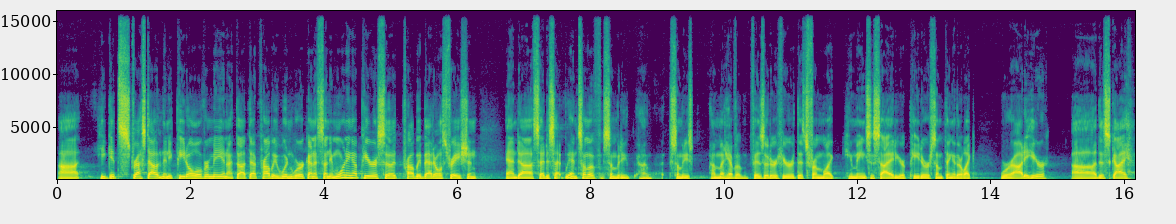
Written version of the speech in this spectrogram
Uh, he gets stressed out and then he peed all over me. And I thought that probably wouldn't work on a Sunday morning up here, so it's probably a bad illustration. And uh, so I decided, and some of somebody, uh, somebody's, I might have a visitor here that's from like Humane Society or PETA or something, and they're like, "We're out of here." Uh, this guy,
